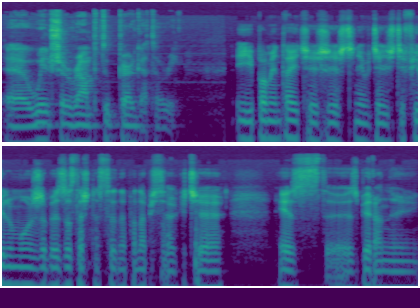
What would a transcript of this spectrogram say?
e, Wheelchair Ramp to Purgatory. I pamiętajcie, że jeszcze nie widzieliście filmu, żeby zostać na scenę po napisach, gdzie jest e, zbierany,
